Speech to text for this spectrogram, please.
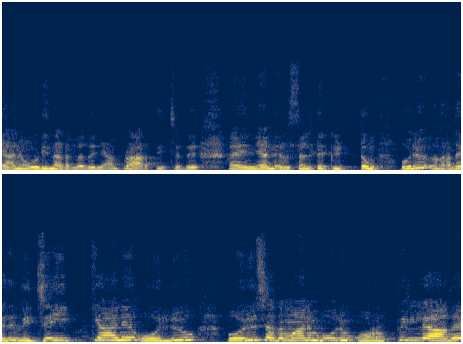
ഞാൻ ഓടി നടന്നത് ഞാൻ പ്രാർത്ഥിച്ചത് ഞാൻ റിസൾട്ട് കിട്ടും. ഒരു അതായത് വിജയിക്കാന് ഒരു ഒരു ശതമാനം പോലും ഉറപ്പില്ലാതെ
